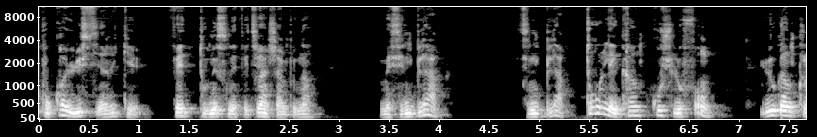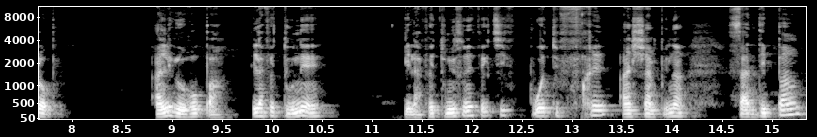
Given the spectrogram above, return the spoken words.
pourquoi Lucien Riquet fait tourner son effectif en championnat. Mais c'est une blague. C'est une blague. Tous les grands couches le font. Jürgen Klopp, en Ligue Europa, il a fait tourner. Il a fait tourner son effectif pour être frais en championnat. Ça dépend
